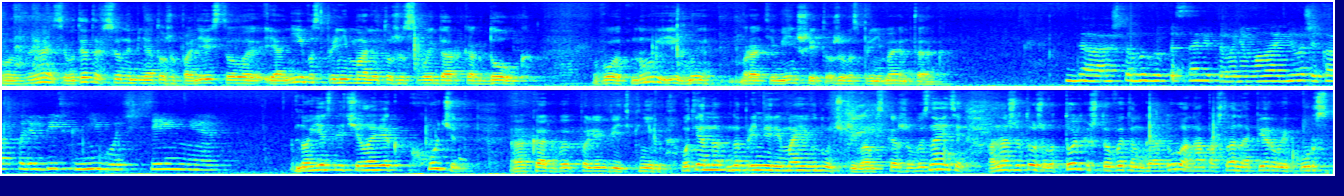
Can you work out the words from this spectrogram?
Вот, понимаете, вот это все на меня тоже подействовало, и они воспринимали тоже свой дар как долг. Вот, ну и мы, братья меньшие, тоже воспринимаем так. Да, что бы вы посоветовали молодежи, как полюбить книгу, чтение? Но если человек хочет э, как бы полюбить книгу. Вот я на, на примере моей внучки вам скажу. Вы знаете, она же тоже вот только что в этом году она пошла на первый курс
